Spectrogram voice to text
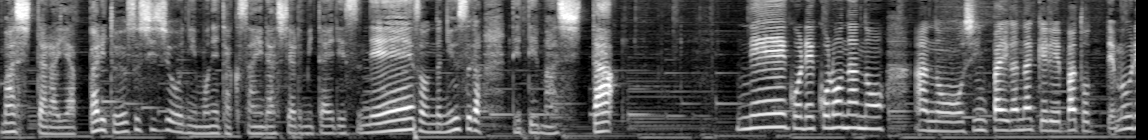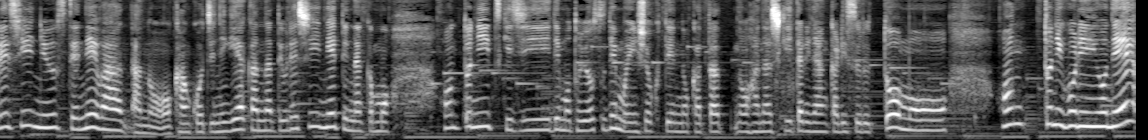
ましたら、やっぱり豊洲市場にもね、たくさんいらっしゃるみたいですね。そんなニュースが出てました。ねこれコロナのあの心配がなければとっても嬉しいニュースでねはあの観光地にぎやかになって嬉しいねってなんかもう本当に築地でも豊洲でも飲食店の方のお話聞いたりなんかにするともう本当に五輪をね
